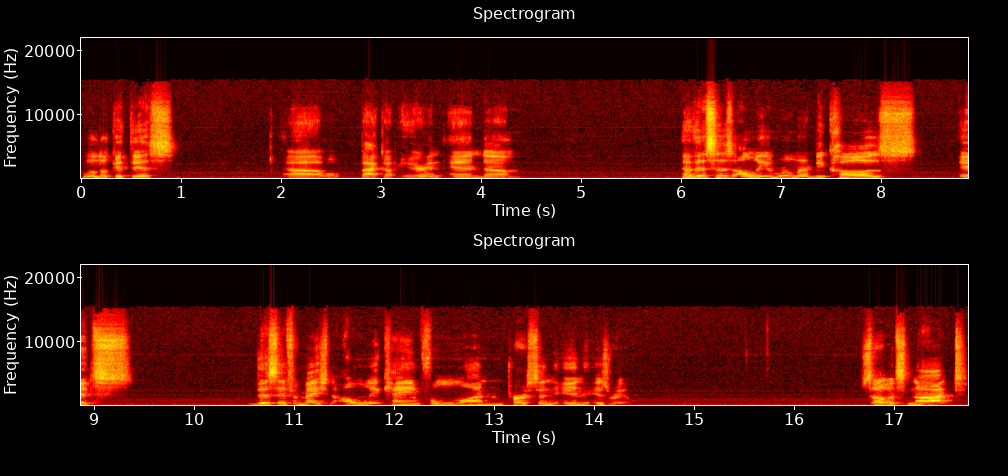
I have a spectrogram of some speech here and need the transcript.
we'll look at this. Uh, we'll back up here. And, and um, now this is only a rumor because it's this information only came from one person in Israel. So it's not,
